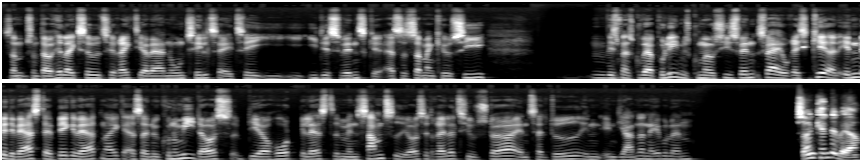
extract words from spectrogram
som, som der jo heller ikke ser ud til rigtigt at være nogen tiltag til i, i, i det svenske. Altså, så man kan jo sige, hvis man skulle være polemisk, kunne man jo sige, at Sverige jo risikerer at ende med det værste af begge verdener. Ikke? Altså en økonomi, der også bliver hårdt belastet, men samtidig også et relativt større antal døde end, end de andre nabolande. Sådan kan det være.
